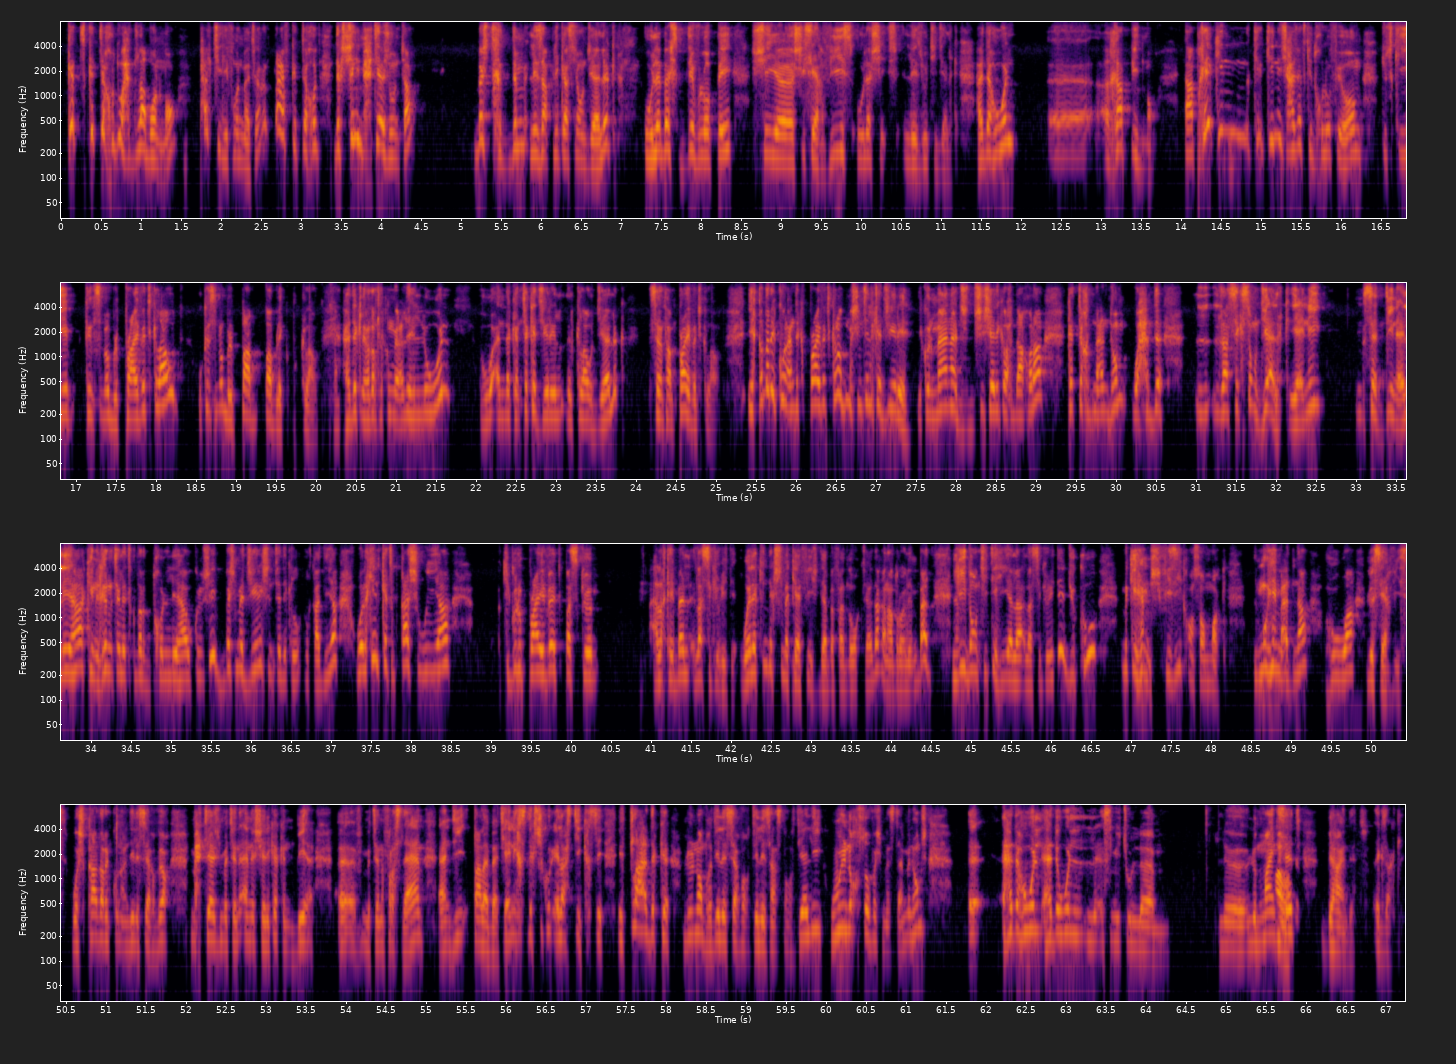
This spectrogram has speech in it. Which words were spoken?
كتاخذ واحد l'abonnement بحال التليفون مثلا تعرف كتاخذ داك الشيء اللي محتاجه انت باش تخدم les applications ديالك ولا باش ديفلوبي شي شي service ولا شي les outils ديالك. هذا هو rapidement après كاين كاينين شي حاجات كيدخلوا فيهم tout ce qui كنسمعوا بال private cloud وكنسمعوا بال public cloud هذاك اللي هضرت لكم عليه الأول هو أنك أنت كتجيري ال cloud ديالك c'est un private cloud. يقدر يكون عندك private cloud ماشي انت اللي كتجيريه. يكون managed بشي شركة واحدة أخرى كتاخذ من عندهم واحد la section ديالك. يعني سادين عليها كاين غير انت اللي تقدر تدخل ليها وكل شيء باش ما تجيريش انت ديك القضية. ولكن كتبقى شوية كيقولوا private parce que على قبال la sécurité ولكن داكشي ما كافيش دابا في هذا الوقت هذا غنهضروا عليه من بعد. l'identité هي la sécurité du coup ما كيهمش. physique on s'en moque المهم عندنا هو le service واش قادر يكون عندي les serveurs محتاج مثلا أنا شركة كنبيع مثلا في راس العام عندي طلبات. يعني خص داكشي يكون élastique خص يطلع داك le nombre ديال les serveurs ديال les instances ديالي وينقصوا فاش ما نستعملهم هذا هو هذا هو سميتو لو مايند سيت بيهايند ات اكزاكتلي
